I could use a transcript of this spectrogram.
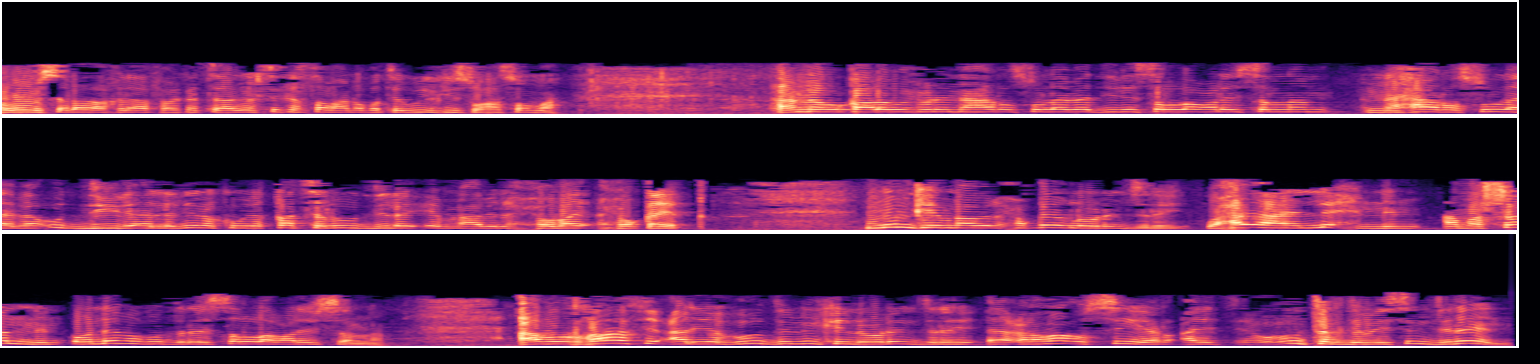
أبو مسألة خلافة كتاغشت كستبها نقطة ويلكيسو حصومة أنه قال وحول نهى رسول الله بأديد صلى الله عليه وسلم نهى رسول الله بأديد الذين كوي قتلوا دلي ابن أبي الحقيق منك ابن أبي الحقيق لو رنجري وحيها لحن أما شن ونبي قدري صلى الله عليه وسلم أبو الرافع اليهود منك لو رنجري علماء السير أي أترجمي سنجرين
